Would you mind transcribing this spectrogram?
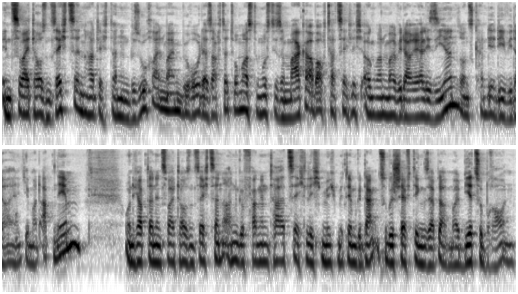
In 2016 hatte ich dann einen Besucher in meinem Büro, der sagte, Thomas, du musst diese Marke aber auch tatsächlich irgendwann mal wieder realisieren, sonst kann dir die wieder jemand abnehmen. Und ich habe dann in 2016 angefangen, tatsächlich mich mit dem Gedanken zu beschäftigen, selber mal Bier zu brauen.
